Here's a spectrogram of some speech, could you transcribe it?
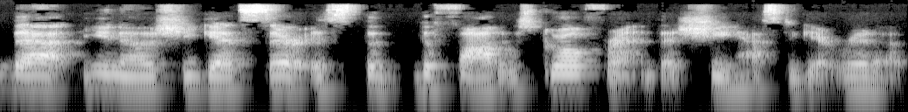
that, you know, she gets there. It's the, the father's girlfriend that she has to get rid of.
